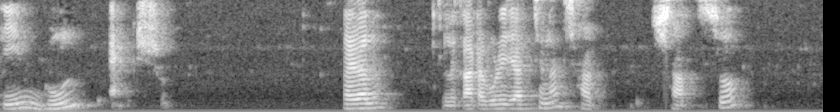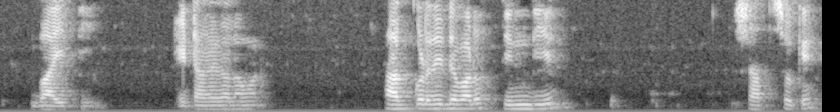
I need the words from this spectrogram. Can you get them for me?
তিন গুণ একশো। হয়ে গেল? তাহলে কাটাকুটি যাচ্ছে না? সাত, সাতশো বাই তিন। এটা হয়ে গেল আমার। ভাগ করে দিতে পারো তিন দিয়ে। সাতশোকে।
